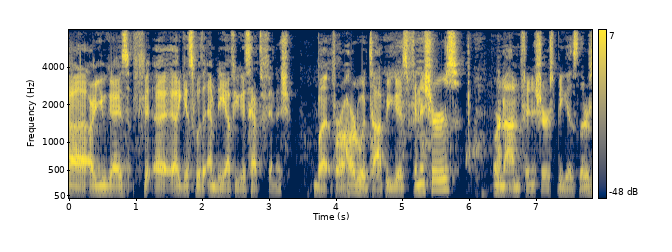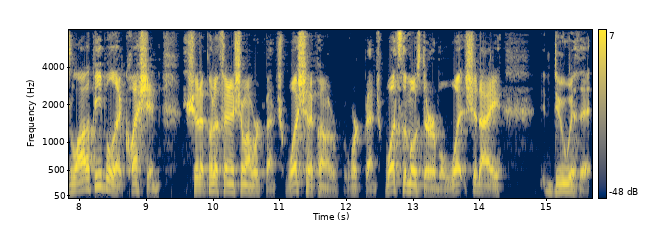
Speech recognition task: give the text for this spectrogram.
uh, are you guys? fi- Uh, I guess with MDF, you guys have to finish. But for a hardwood top, are you guys finishers or non-finishers? Because there's a lot of people that question: Should I put a finish on my workbench? What should I put on my workbench? What's the most durable? What should I do with it?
